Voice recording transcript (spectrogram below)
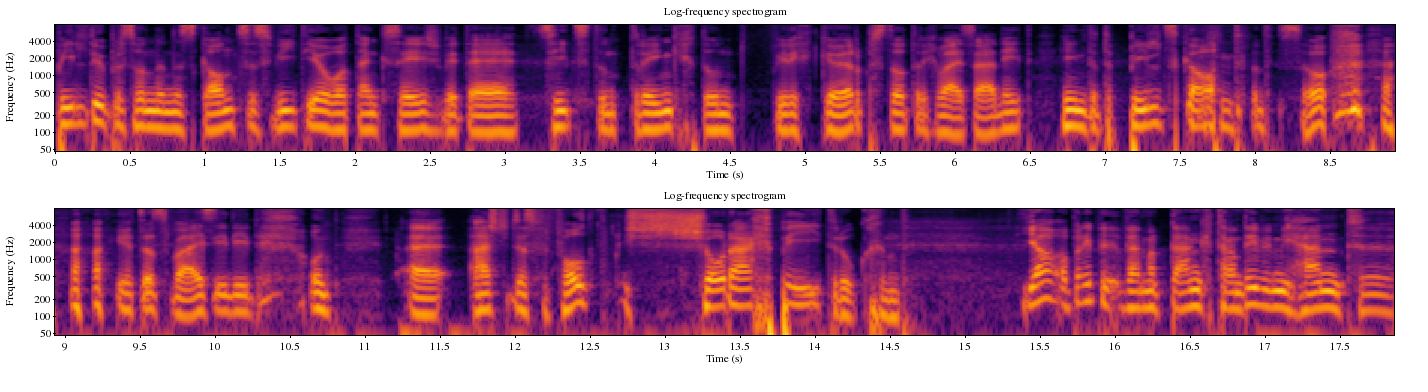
Bild über, sondern ein ganzes Video, wo du dann siehst, wie der sitzt und trinkt und vielleicht gerbst oder ich weiß auch nicht, hinter den Pilz geht oder so. ja, das weiß ich nicht. Und äh, hast du das verfolgt? Ist schon recht beeindruckend. Ja, aber eben, wenn man denkt, haben, eben, wir haben, äh,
